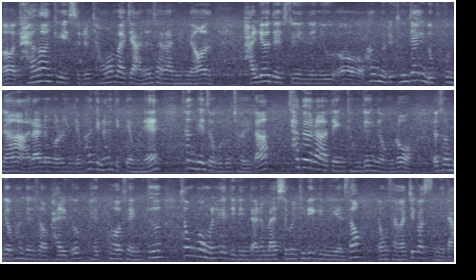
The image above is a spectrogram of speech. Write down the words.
어, 다양한 케이스를 경험하지 않은 사람이면 반려될 수 있는 유- 어, 확률이 굉장히 높구나라는 것을 이제 확인을 하기 때문에 상대적으로 저희가 차별화된 경쟁력으로 여성기업 확인서 발급 100% 성공을 해드린다는 말씀을 드리기 위해서 영상을 찍었습니다.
